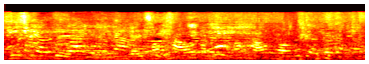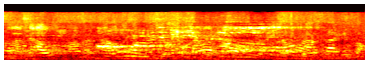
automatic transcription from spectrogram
เอาเท้ากันพี่เอาเท้าพอจะเอาเท้าดีเอาเท้าเอาเท้าได้ที่สอง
